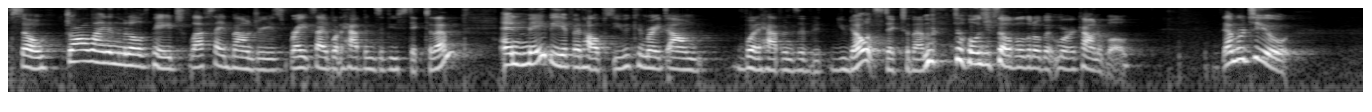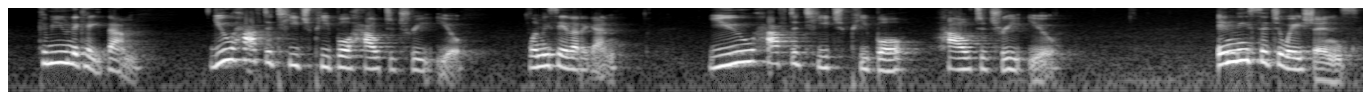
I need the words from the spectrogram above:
So draw a line in the middle of the page, left side boundaries, right side what happens if you stick to them. And maybe if it helps you, you can write down what happens if you don't stick to them to hold yourself a little bit more accountable. Number two, communicate them. You have to teach people how to treat you. Let me say that again. You have to teach people how to treat you. In these situations,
